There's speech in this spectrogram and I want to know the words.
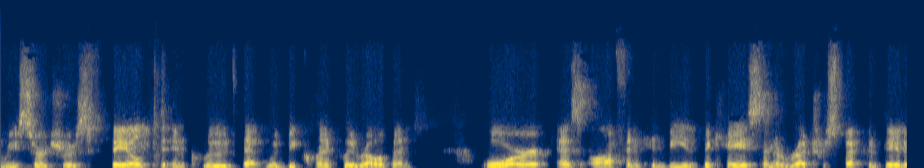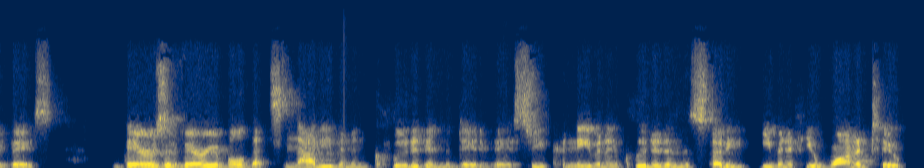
researchers fail to include that would be clinically relevant. Or, as often can be the case in a retrospective database, there's a variable that's not even included in the database. So you couldn't even include it in the study, even if you wanted to,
